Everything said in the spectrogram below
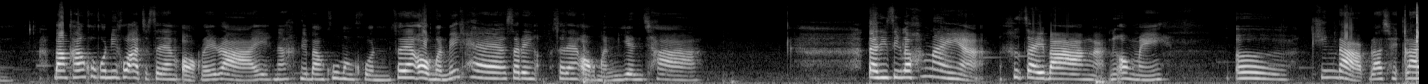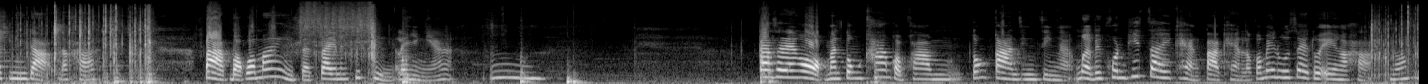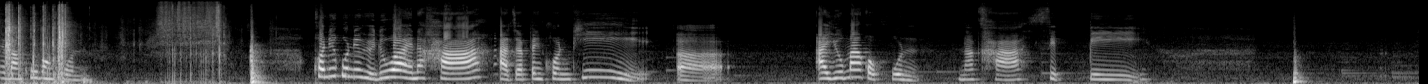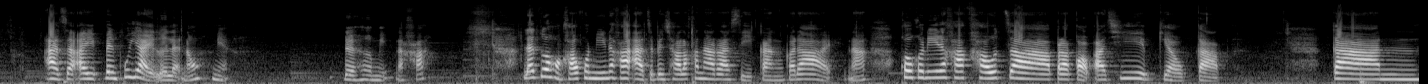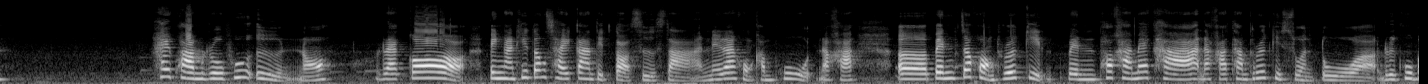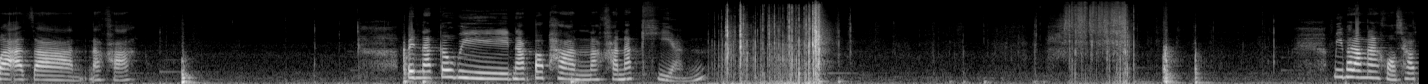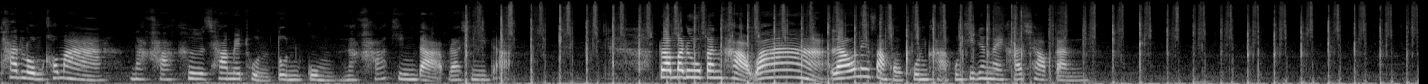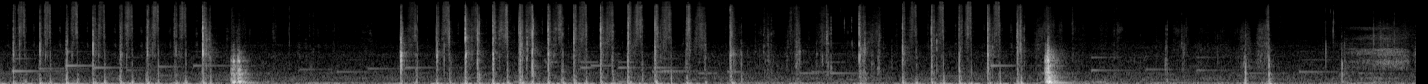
บางครั้งคนคนนี้เขาอาจจะแสดงออกร้ายๆนะในบางคู่บางคน แสดงออกเหมือนไม่แคร์แสดงแสดงออกเหมือนเย็นชา แต่จริงๆแล้วข้างในอะ คือใจบางอะนึกออกไหมเออคิงดาบราชราชินีดาบนะคะ ปากบอกว่าไม่แต่ใจมันคิดถึงอะไรอย่างเงี้ย อืมการแสดงออกมันตรงข้ามกับความต้องการจริง ๆอะ่ะ เหมือนเป็นคนที่ใจแข็งปากแข็งแล้วก็ไม่รู้ใจตัวเองอะค่ะ เนาะในบางคู่บางคน คนที่คุณนิวอยู่ด้วยนะคะ อาจจะเป็นคนที่ออายุมากกว่าคุณนะคะสิบปี อาจจะไอเป็นผู้ใหญ่เลยแหละเนาะเนี่ย The Hermit นะคะ และตัวของเขาคนนี้นะคะ อาจจะเป็นชาวลัคนาราศีกันก็ได้นะคนคนนี้นะคะเขาจะประกอบอาชีพเกี่ยวกับการให้ความรู้ผู้อื่นเนาะ และก็เป็นงานที่ต้องใช้การติดต่อสื่อสารในด้านของคำพูดนะคะเเป็นเจ้าของธุรกิจเป็นพ่อค้าแม่ค้านะคะทำธุรกิจส่วนตัว หรือครูบาอาจารย์นะคะ เป็นนักกวีนักประพันธ์นะคะนักเขียนมีพลังงานของชาวธาตุลมเข้ามานะคะ คือชาวเมถุนตุลกลุ่มนะคะ คิงดาบ ราชินีดาบ เรามาดูกันค่ะว่า แล้วในฝั่งของคุณค่ะ คุณคิดยังไงคะชาวกัน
